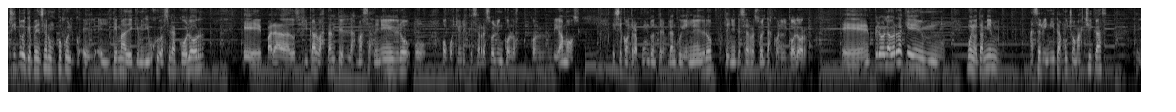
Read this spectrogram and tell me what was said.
sí tuve que pensar un poco el, tema de que mi dibujo iba a ser a color eh, para dosificar bastante las masas de negro o, cuestiones que se resuelven con los, con digamos, ese contrapunto entre el blanco y el negro, tenían que ser resueltas con el color. Eh, pero la verdad que, mm, bueno, también hacer viñetas mucho más chicas. Eh,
